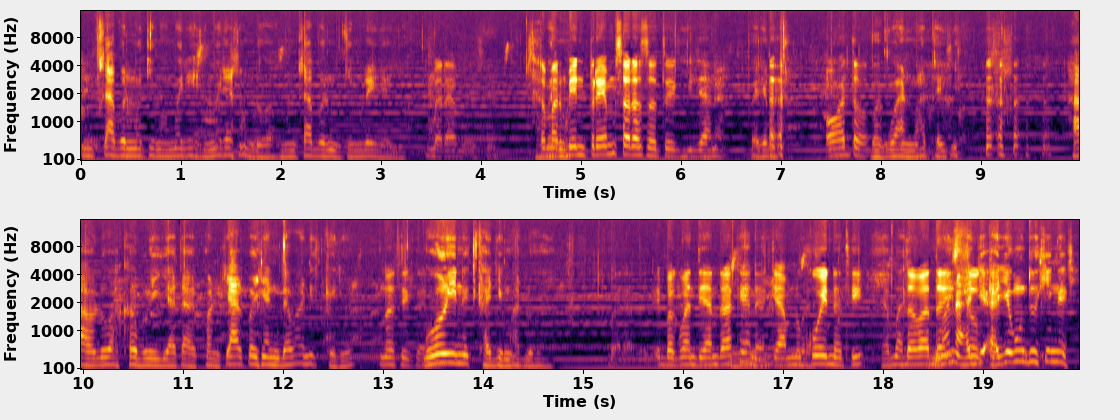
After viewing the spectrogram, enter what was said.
હું સાબરમતીમાં મરી મર્યા છું હું સાબરમતીમાં લઈ જઈએ બરાબર છે. તમારો બેન પ્રેમ સરસ હતો એકબીજાને. હતો. ભગવાન માતાજી હા ડોવા ખબરી ગયા હતા પણ ચાર પૈસાની દવા નથી કરી. નથી ગોળી નથી ખાધી મારા એ ભગવાન ધ્યાન રાખે ને કે આમનું કોઈ નથી. દવા દઈ આજે હજી હું દુખી નથી.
